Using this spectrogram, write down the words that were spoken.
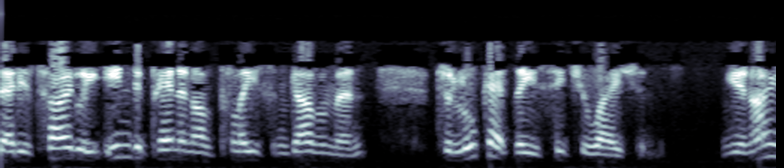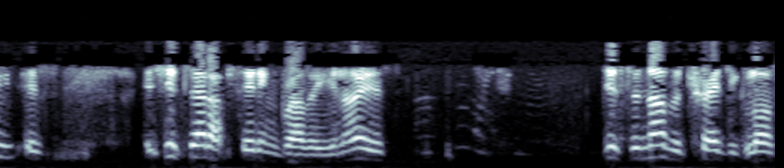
that is totally independent of police and government to look at these situations. You know, it's it's just that upsetting, brother. You know, it's just another tragic loss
